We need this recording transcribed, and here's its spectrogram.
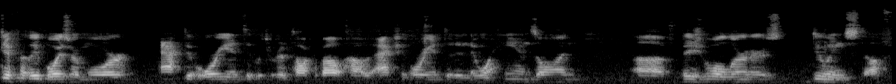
differently. Boys are more active oriented, which we're going to talk about, how action oriented, and they want hands on, uh, visual learners doing stuff.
